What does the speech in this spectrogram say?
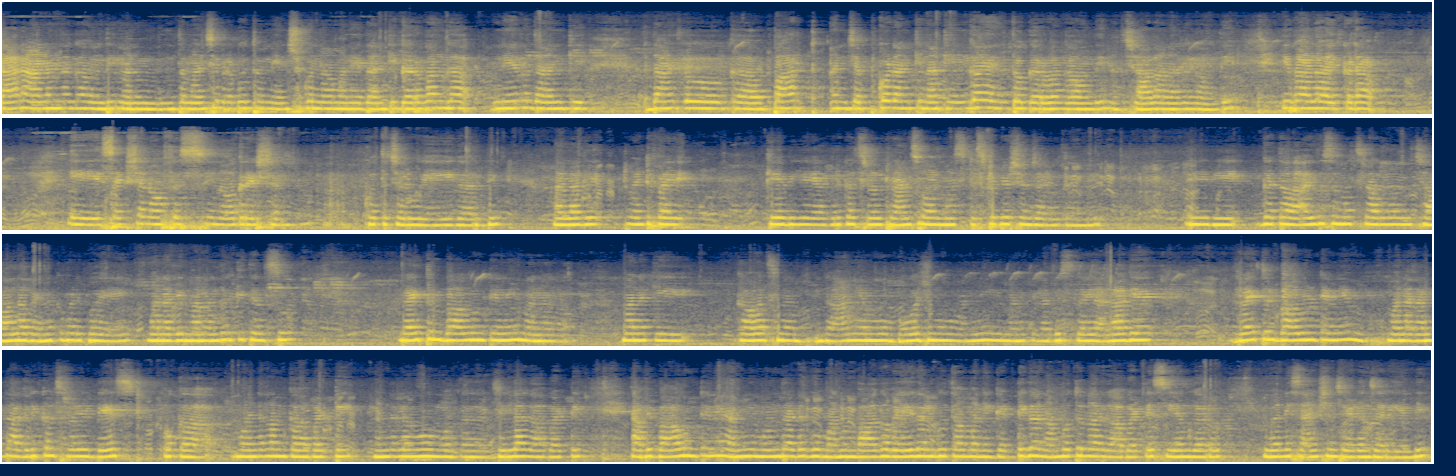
చాలా ఆనందంగా ఉంది. మనం ఇంత మంచి ప్రభుత్వం ఎంచుకున్నాం అనే దానికి గర్వంగా నేను దానికి దాంట్లో ఒక పార్ట్ అని చెప్పుకోవడానికి నాకు ఇంకా ఎంతో గర్వంగా ఉంది. నాకు చాలా ఆనందంగా ఉంది. ఇవాళ ఇక్కడ ఈ సెక్షన్ ఆఫీస్ ఇనాగ్రేషన్ కొత్త చెరువు ఏఈ గారిది. అలాగే twenty five KVA agricultural transformers distribution జరుగుతుంది. ఇది గత ఐదు సంవత్సరాల్లో చాలా వెనుకబడిపోయాయి మనవి మనందరికీ తెలుసు. రైతులు బాగుంటేనే మన మనకి కావాల్సిన ధాన్యము భోజనము అన్నీ మనకి లభిస్తాయి. అలాగే రైతులు బాగుంటేనే మనదంతా అగ్రికల్చరల్ బేస్డ్ ఒక మండలం కాబట్టి మండలము ఒక జిల్లా కాబట్టి అవి బాగుంటేనే అన్ని ముందడుగు మనం బాగా వేయగలుగుతామని గట్టిగా నమ్ముతున్నారు కాబట్టి సీఎం గారు. ఇవన్నీ శాంక్షన్ చేయడం జరిగింది.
